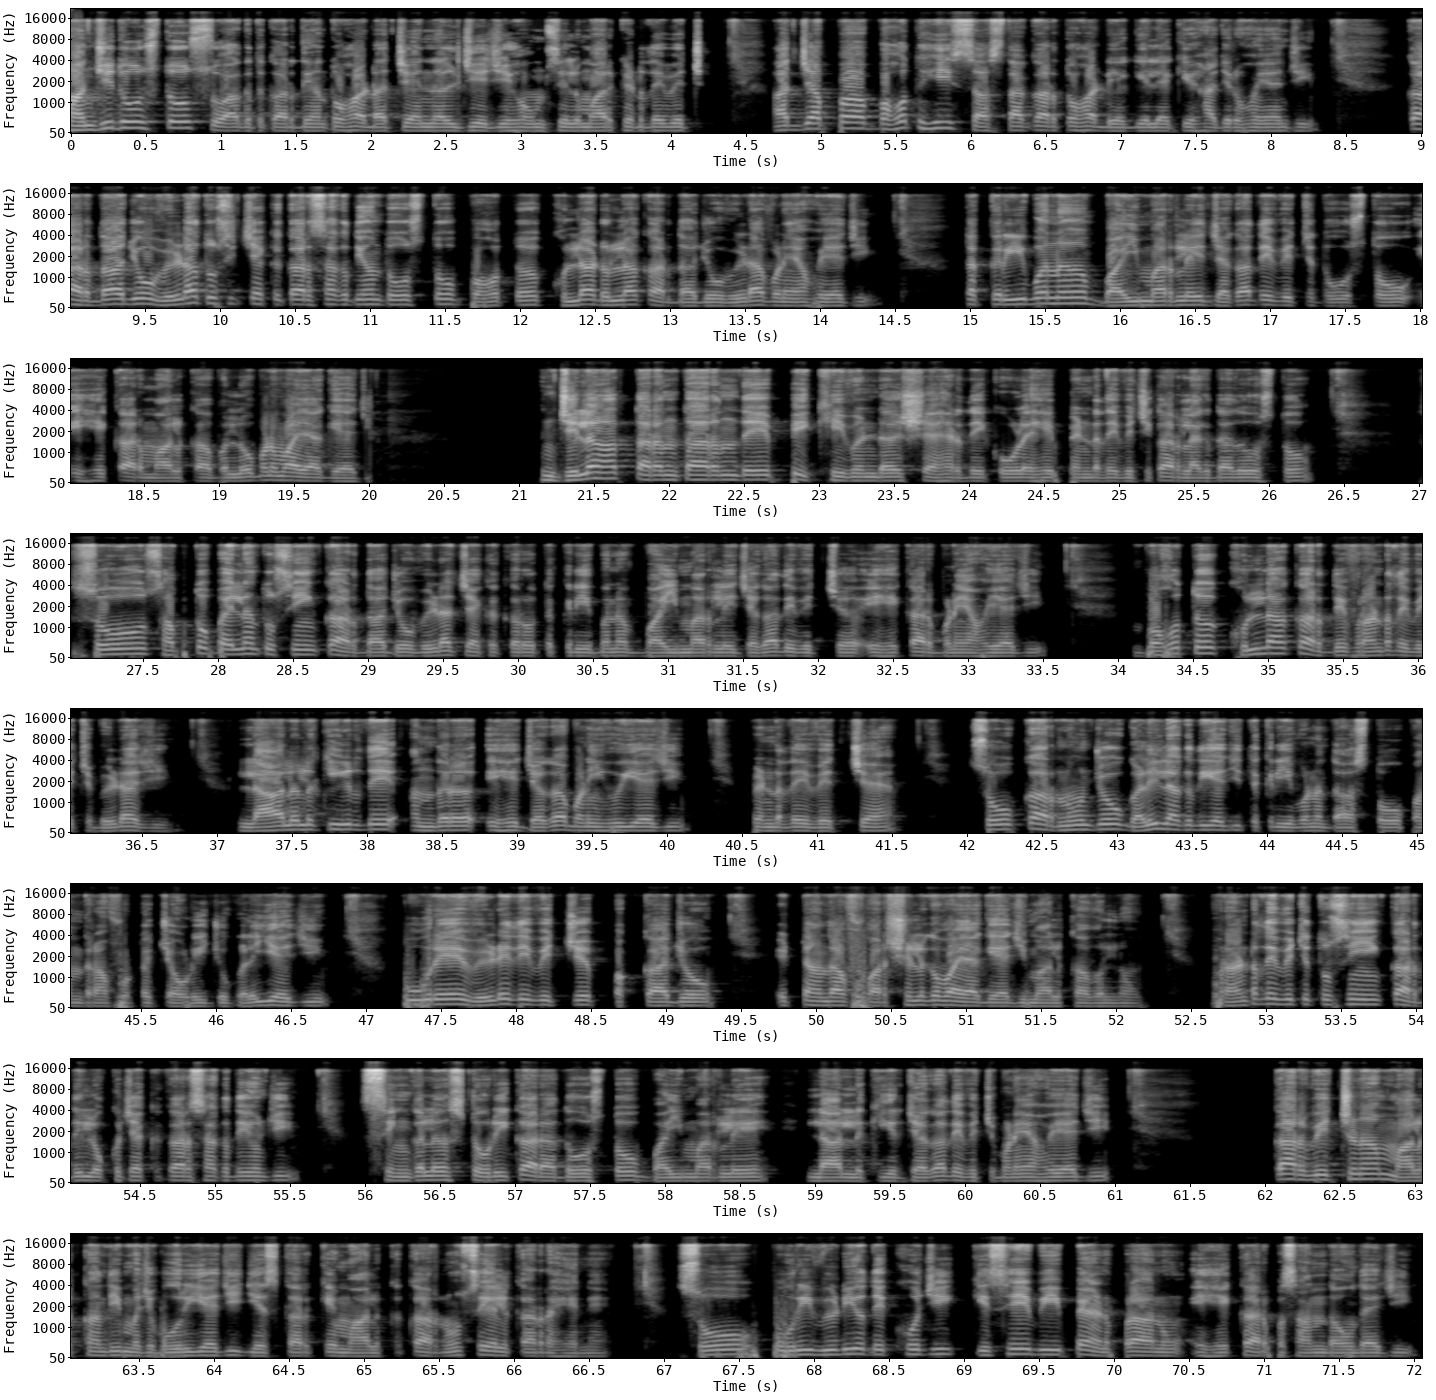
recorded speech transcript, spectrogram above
ਹਾਂਜੀ ਦੋਸਤੋ, ਸਵਾਗਤ ਕਰਦੇ ਹਾਂ ਤੁਹਾਡਾ channel JJ home sale market ਦੇ ਵਿੱਚ। ਅੱਜ ਆਪਾਂ ਬਹੁਤ ਹੀ ਸਸਤਾ ਘਰ ਤੁਹਾਡੇ ਅੱਗੇ ਲੈ ਕੇ ਹਾਜ਼ਰ ਹੋਏ ਹਾਂ ਜੀ। ਘਰ ਦਾ ਜੋ ਵਿਹੜਾ ਤੁਸੀਂ ਚੈੱਕ ਕਰ ਸਕਦੇ ਹੋ ਦੋਸਤੋ, ਬਹੁਤ ਖੁੱਲਾ ਡੁੱਲਾ ਘਰ ਦਾ ਜੋ ਵਿਹੜਾ ਬਣਿਆ ਹੋਇਆ ਜੀ। ਤਕਰੀਬਨ 22 ਮਰਲੇ ਜਗ੍ਹਾ ਦੇ ਵਿੱਚ ਦੋਸਤੋ, ਇਹ ਘਰ ਮਾਲਕਾ ਵੱਲੋਂ ਬਣਵਾਇਆ ਗਿਆ ਜੀ। ਜ਼ਿਲ੍ਹਾ ਤਰਨਤਾਰਨ ਦੇ ਭੀਖੀਵਿੰਡ ਸ਼ਹਿਰ ਦੇ ਕੋਲ ਇਹ ਪਿੰਡ ਦੇ ਵਿੱਚ ਘਰ ਲੱਗਦਾ ਦੋਸਤੋ। ਸੋ ਸਭ ਤੋਂ ਪਹਿਲਾਂ ਤੁਸੀਂ ਘਰ ਦਾ ਜੋ ਵਿਹੜਾ ਚੈੱਕ ਕਰੋ, ਤਕਰੀਬਨ 22 ਮਰਲੇ ਜਗ੍ਹਾ ਦੇ ਵਿੱਚ ਇਹ ਘਰ ਬਣਿਆ ਹੋਇਆ ਜੀ। ਬਹੁਤ ਖੁੱਲਾ ਘਰ ਦੇ ਫਰੰਟ ਦੇ ਵਿੱਚ ਵਿਹੜਾ ਜੀ। ਲਾਲ ਲਕੀਰ ਦੇ ਅੰਦਰ ਇਹ ਜਗ੍ਹਾ ਬਣੀ ਹੋਈ ਹੈ ਜੀ, ਪਿੰਡ ਦੇ ਵਿੱਚ ਹੈ। ਸੋ ਘਰ ਨੂੰ ਜੋ ਗਲੀ ਲੱਗਦੀ ਹੈ ਜੀ, ਤਕਰੀਬਨ 10 ਤੋਂ 15 ਫੁੱਟ ਚੌੜੀ ਜੋ ਗਲੀ ਹੈ ਜੀ, ਪੂਰੇ ਵਿਹੜੇ ਦੇ ਵਿੱਚ ਪੱਕਾ ਜੋ ਇੱਟਾਂ ਦਾ ਫਰਸ਼ ਲਗਵਾਇਆ ਗਿਆ ਜੀ ਮਾਲਕਾਂ ਵੱਲੋਂ। ਫਰੰਟ ਦੇ ਵਿੱਚ ਤੁਸੀਂ ਘਰ ਦੀ ਲੁੱਕ ਚੈੱਕ ਕਰ ਸਕਦੇ ਹੋ ਜੀ। ਸਿੰਗਲ ਸਟੋਰੀ ਘਰ ਆ ਦੋਸਤੋ 22 ਮਰਲੇ, ਲਾਲ ਲਕੀਰ ਜਗ੍ਹਾ ਦੇ ਵਿੱਚ ਬਣਿਆ ਹੋਇਆ ਜੀ। ਘਰ ਵੇਚਣਾ ਮਾਲਕਾਂ ਦੀ ਮਜਬੂਰੀ ਹੈ ਜੀ, ਜਿਸ ਕਰਕੇ ਮਾਲਕ ਘਰ ਨੂੰ ਸੇਲ ਕਰ ਰਹੇ ਨੇ। ਸੋ ਪੂਰੀ ਵੀਡੀਓ ਦੇਖੋ ਜੀ, ਕਿਸੇ ਵੀ ਭੈਣ ਭਰਾ ਨੂੰ ਇਹ ਘਰ ਪਸੰਦ ਆਉਂਦਾ ਹੈ ਜੀ।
